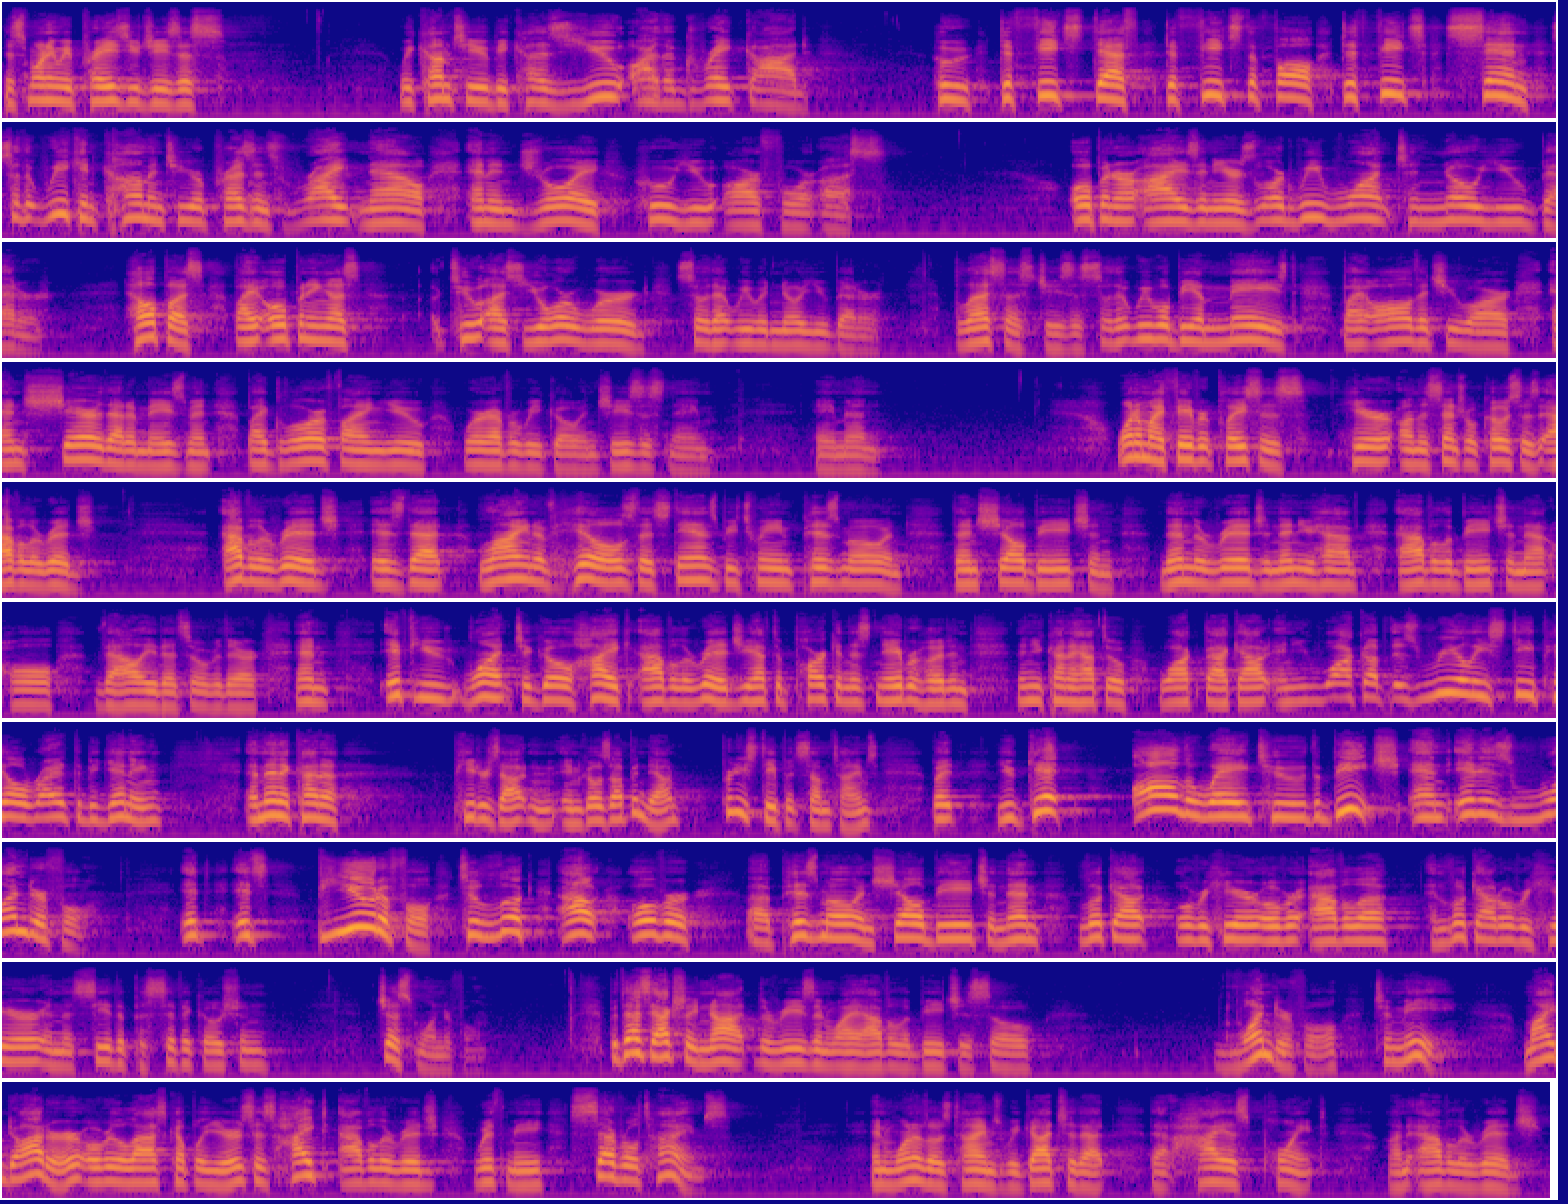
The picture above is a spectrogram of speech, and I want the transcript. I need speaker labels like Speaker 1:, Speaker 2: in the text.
Speaker 1: This morning we praise you, Jesus. We come to you because you are the great God who defeats death, defeats the fall, defeats sin, so that we can come into your presence right now and enjoy who you are for us. Open our eyes and ears. Lord, we want to know you better. Help us by opening us to us your word so that we would know you better. Bless us, Jesus, so that we will be amazed by all that you are and share that amazement by glorifying you wherever we go. In Jesus' name, amen. One of my favorite places here on the Central Coast is Avila Ridge. Avila Ridge is that line of hills that stands between Pismo and then Shell Beach and then the ridge, and then you have Avila Beach and that whole valley that's over there. And if you want to go hike Avila Ridge, you have to park in this neighborhood, and then you kind of have to walk back out, and you walk up this really steep hill right at the beginning, and then it kind of peters out and, and goes up and down, pretty steep at sometimes. But you get all the way to the beach, and it is wonderful. It, it's beautiful to look out over uh, Pismo and Shell Beach and then look out over here over Avila and look out over here and the, see the Pacific Ocean. Just wonderful. But that's actually not the reason why Avila Beach is so wonderful to me. My daughter, over the last couple of years, has hiked Avila Ridge with me several times. And one of those times we got to that that highest point on Avila Ridge.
